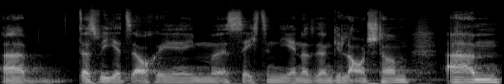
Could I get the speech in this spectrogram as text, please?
äh, dass wir jetzt auch im 16. Jänner dann gelauncht haben. Ähm,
